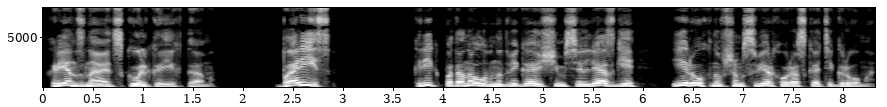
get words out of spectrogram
Хрен знает, сколько их там. «Борис!» Крик потонул в надвигающемся лязге и рухнувшем сверху раскате грома.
